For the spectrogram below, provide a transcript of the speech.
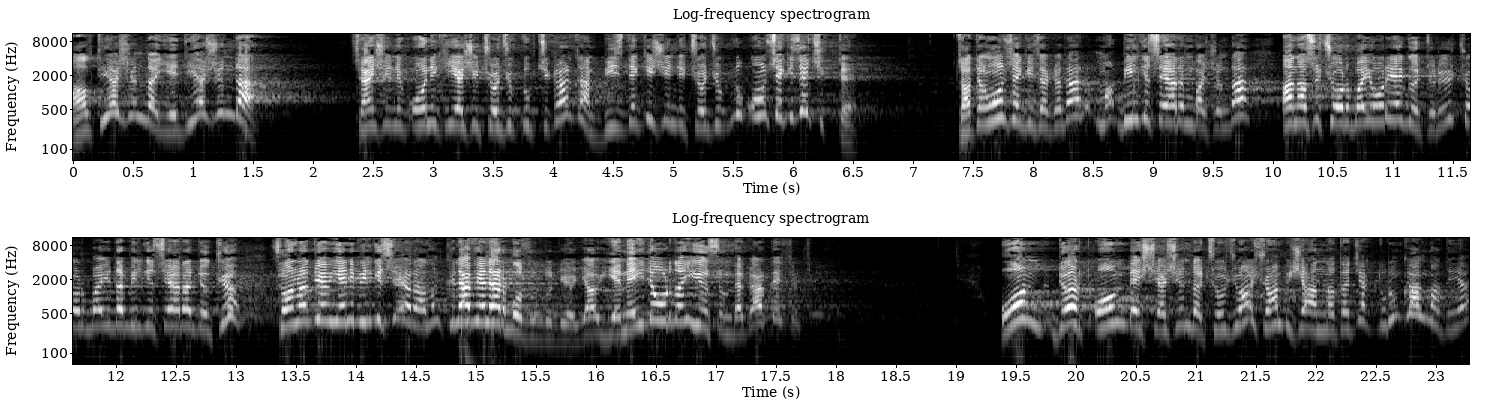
6 yaşında, 7 yaşında. Sen şimdi 12 yaşı çocukluk çıkarsan bizdeki şimdi çocukluk 18'e çıktı. Zaten 18'e kadar bilgisayarın başında anası çorbayı oraya götürüyor. Çorbayı da bilgisayara döküyor. Sonra diyor yeni bilgisayar alın klavyeler bozuldu diyor. Ya yemeği de orada yiyorsun be kardeşim. 14-15 yaşında çocuğa şu an bir şey anlatacak durum kalmadı ya.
